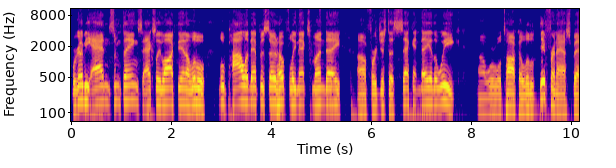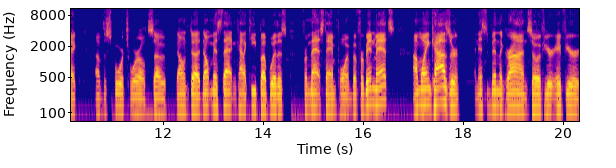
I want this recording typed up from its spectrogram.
We're going to be adding some things. Actually, locked in a little little pilot episode, hopefully next Monday, uh, for just a second day of the week, uh, where we'll talk a little different aspect of the sports world. So don't uh, don't miss that and kind of keep up with us from that standpoint. But for Ben Metz, I'm Wayne Kaiser and this has been the grind. So if you're if you're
